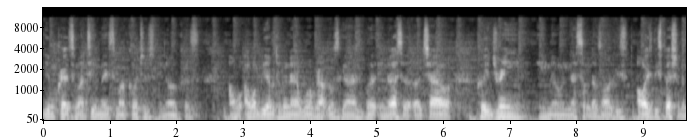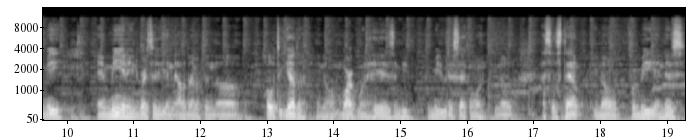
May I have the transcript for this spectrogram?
Giving credit to my teammates and my coaches, you know, because I, I won't be able to win that award without those guys. But you know, that's a, a childhood dream, you know, and that's something that's always be, always be special to me and me and the University in Alabama can uh, hold together. You know, Mark won his, and be, for me to be the second one. You know, that's a stamp. You know, for me in this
